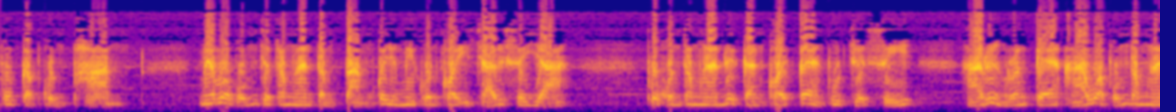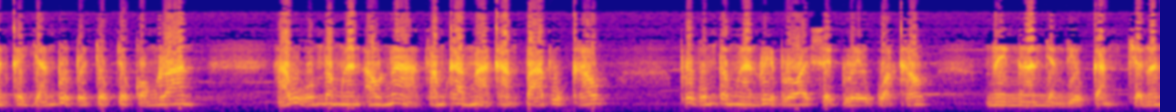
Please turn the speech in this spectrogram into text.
พบกับคนพาล แม้ว่าผมจะทำงานต่ำๆก็ยังมีคนคอยอิจฉาริษยา พวกคนทำงานด้วยกันคอยแกล้งพูดเฉดสี หาเรื่องรังแก หาว่าผมทำงานขยันเพื่อประจบเจ้าของร้าน หาว่าผมทำงานเอาหน้าทำข้ามหน้าข้ามตาพวกเขาเพราะผมทำงานเรียบร้อยเสร็จเร็วกว่าเขาในงานอย่างเดียวกัน ฉะนั้น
